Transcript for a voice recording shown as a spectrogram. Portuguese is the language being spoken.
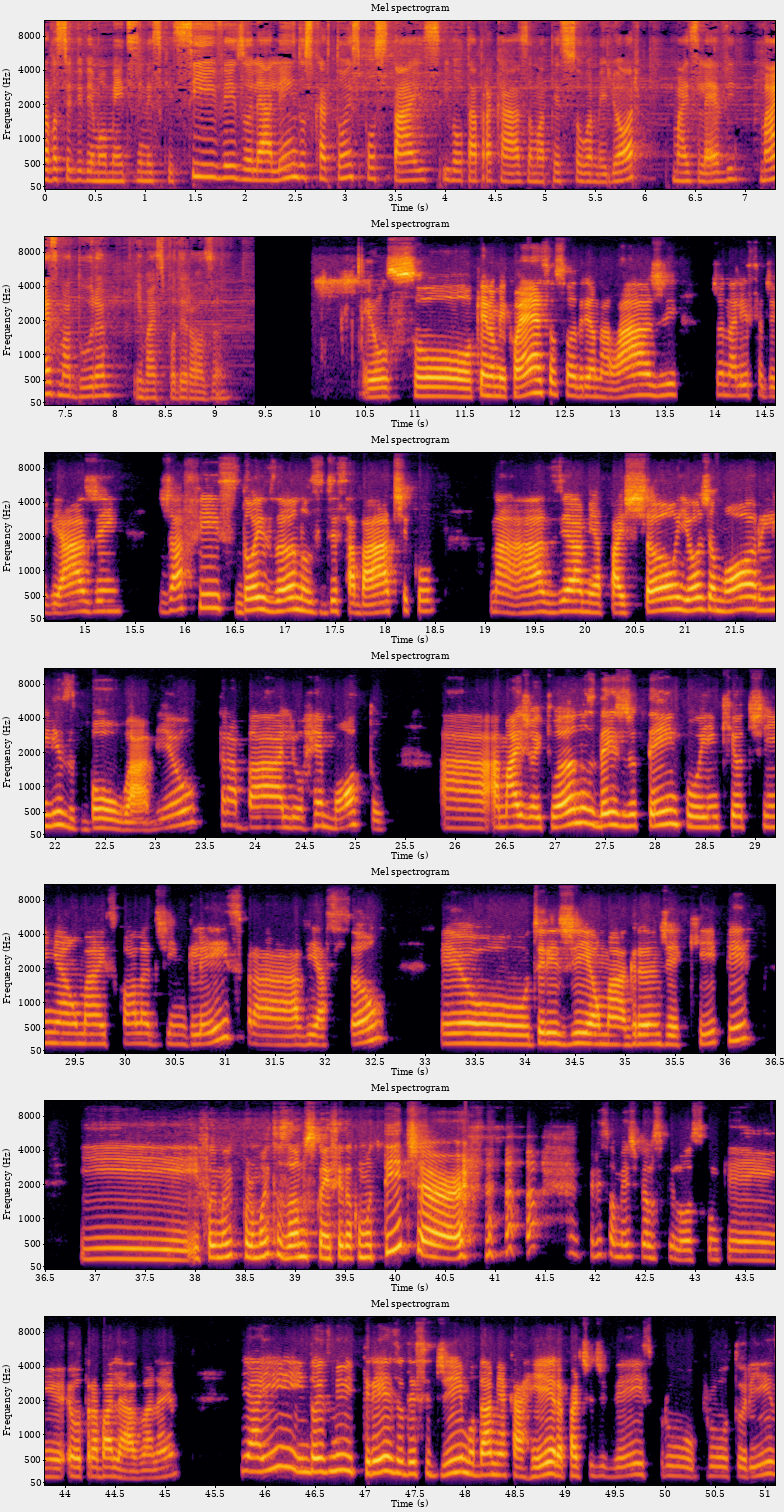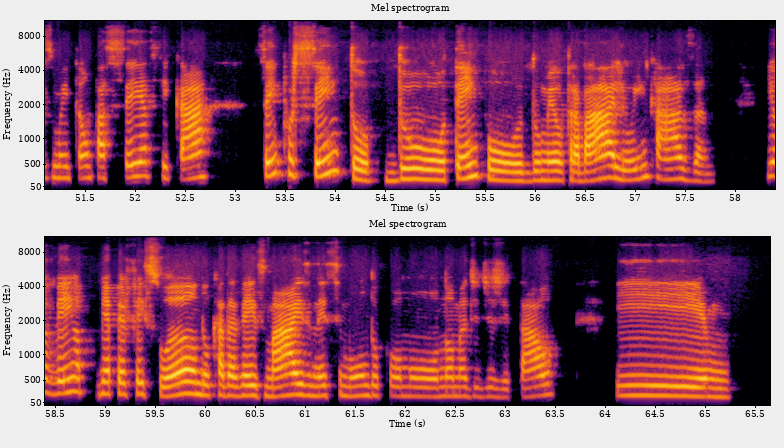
para você viver momentos inesquecíveis, olhar além dos cartões postais e voltar para casa uma pessoa melhor, mais leve, mais madura e mais poderosa. Eu sou, quem não me conhece, eu sou Adriana Lage, jornalista de viagem. Já fiz dois anos de sabático na Ásia, minha paixão, e hoje eu moro em Lisboa. Eu trabalho remoto há, há mais de oito anos, desde o tempo em que eu tinha uma escola de inglês para aviação. Eu dirigia uma grande equipe e, e fui muito, por muitos anos conhecida como teacher, principalmente pelos pilotos com quem eu trabalhava, né? E aí, em 2013, eu decidi mudar minha carreira, partir de vez para o turismo, então passei a ficar 100% do tempo do meu trabalho em casa. E eu venho me aperfeiçoando cada vez mais nesse mundo como nômade digital. E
